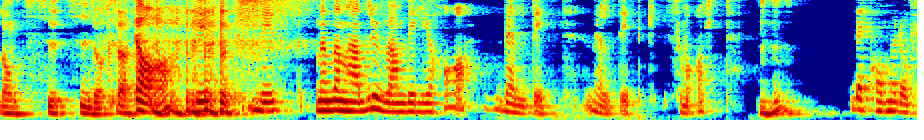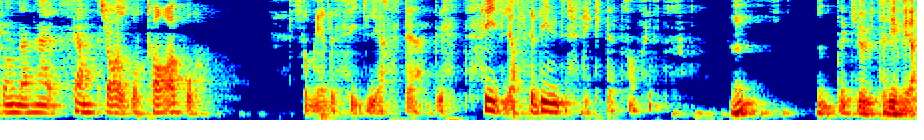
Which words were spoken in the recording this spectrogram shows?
långt sy- syd också. Ja, visst, visst. Men den här druvan vill ju ha väldigt, väldigt svalt. Mhm. Det kommer då från den här Central Otago som är det sydligaste, det sydligaste vindistriktet som finns. Mm. Lite kul trivia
